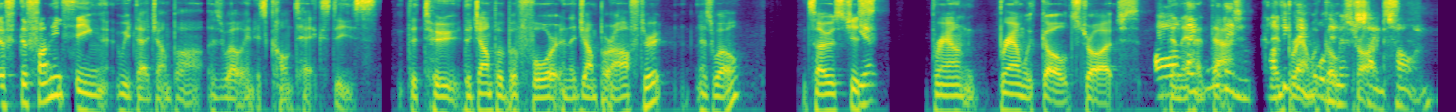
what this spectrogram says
the the funny thing with that jumper as well in its context is the two the jumper before it and the jumper after it as well. So it's just Yep. brown brown with gold stripes. Oh, then they, had that, them- and then brown they with gold at the same time.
